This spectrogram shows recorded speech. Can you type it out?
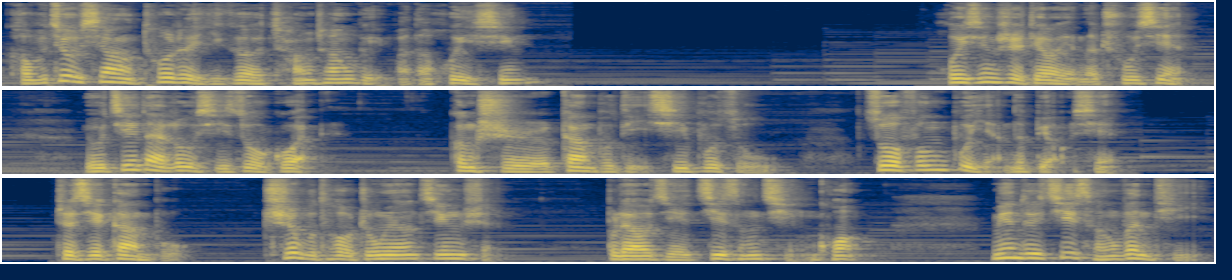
可不就像拖着一个长长尾巴的彗星？”彗星式调研的出现，有接待陋习作怪，更是干部底气不足、作风不严的表现。这些干部吃不透中央精神，不了解基层情况，面对基层问题，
